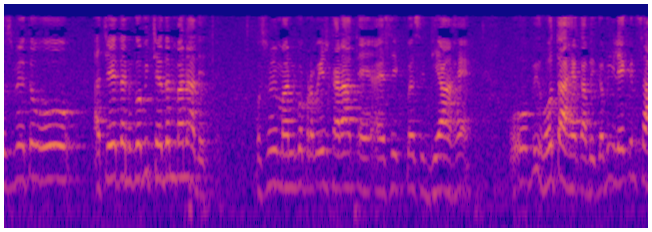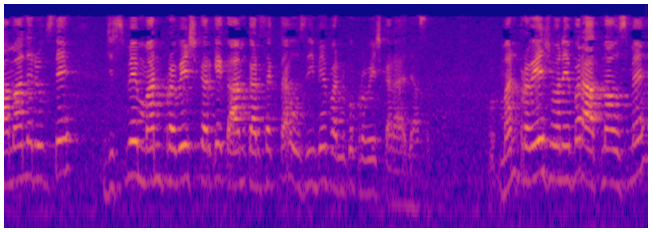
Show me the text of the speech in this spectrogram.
उसमें तो वो अचेतन को भी चेतन बना देते उसमें मन को प्रवेश कराते हैं, ऐसी सिद्धियाँ हैं। वो भी होता है कभी कभी लेकिन सामान्य रूप से जिसमें मन प्रवेश करके काम कर सकता है, उसी में मन को प्रवेश कराया जा सकता है। मन प्रवेश होने पर आत्मा उसमें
